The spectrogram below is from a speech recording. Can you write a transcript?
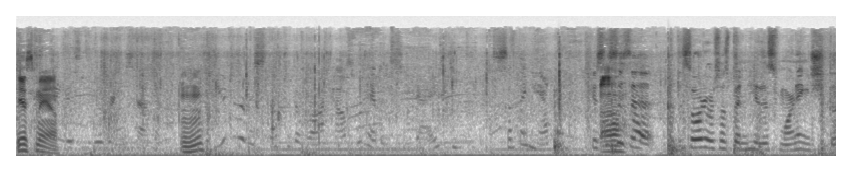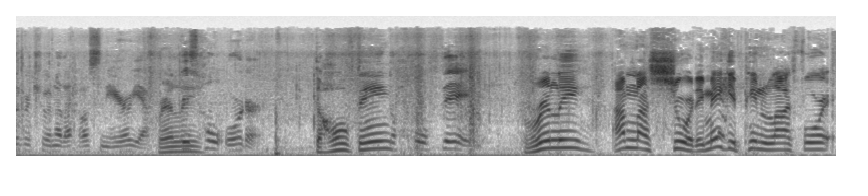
Yes, ma'am. Mm-hmm. Because Uh. this is a this order was supposed to be here this morning. and She delivered to another house in the area. Really? This whole order, The whole thing? the whole thing. Really? I'm not sure. They may get penalized for it.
